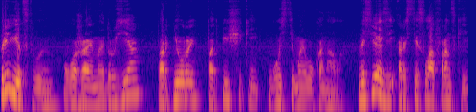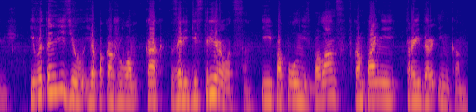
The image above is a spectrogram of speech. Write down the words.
Приветствую, уважаемые друзья, партнеры, подписчики, гости моего канала. На связи Ростислав Францкевич. И в этом видео я покажу вам, как зарегистрироваться и пополнить баланс в компании Trader Income.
